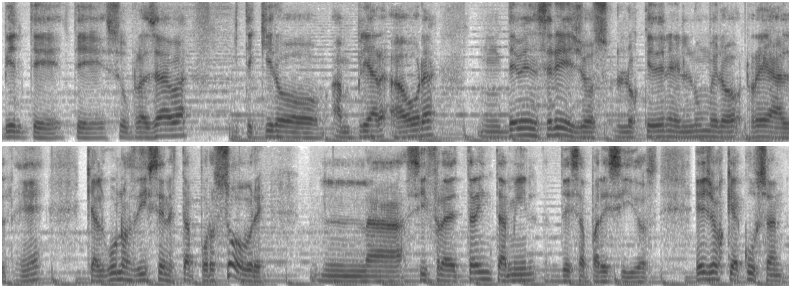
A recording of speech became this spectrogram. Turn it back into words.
bien te, te subrayaba y te quiero ampliar ahora, mm, deben ser ellos los que den el número real, ¿eh? que algunos dicen está por sobre la cifra de 30.000 desaparecidos. Ellos que acusan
